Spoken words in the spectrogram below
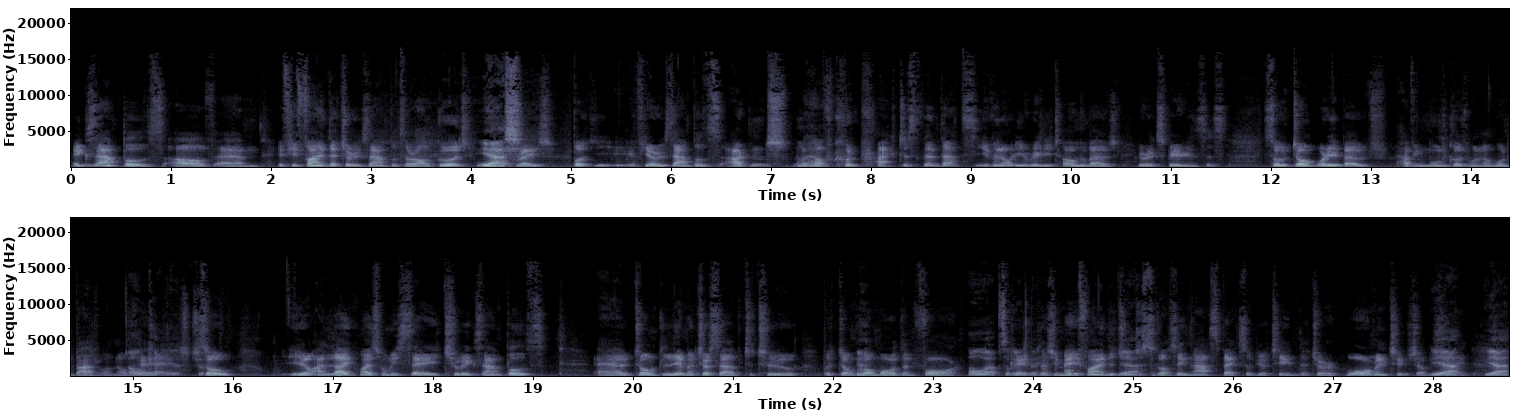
examples of um, if you find that your examples are all good, yes, great. But if your examples aren't Mm. of good practice, then that's you can only really talk Mm. about your experiences. So don't worry about having one good one and one bad one. Okay. okay, it's just, So, you know, and likewise, when we say two examples, uh, don't limit yourself to two, but don't go more than four. oh, Okay, absolutely. because you may find that you're discussing aspects of your team that you're warming to, shall we Yeah, say, yeah,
